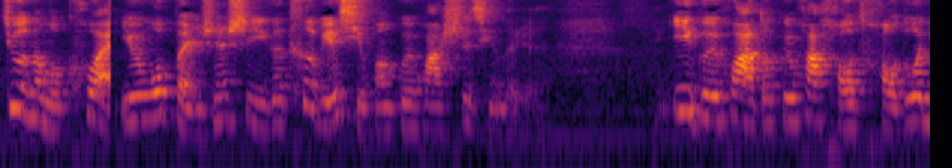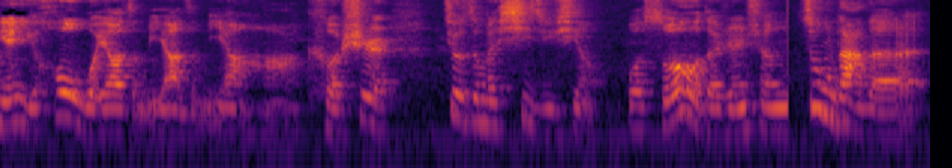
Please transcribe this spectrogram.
就那么快。因为我本身是一个特别喜欢规划事情的人，一规划都规划好好多年以后我要怎么样怎么样哈。可是就这么戏剧性，我所有的人生重大的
